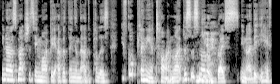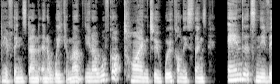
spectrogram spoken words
you know, as much as there might be other thing in the other pillars, you've got plenty of time. Like, this is not yeah. a race, you know, that you have to have things done in a week, a month. You know, we've got time to work on these things and it's never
